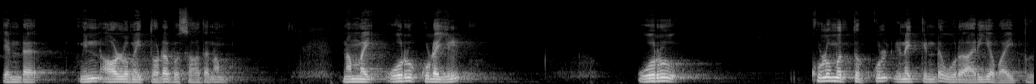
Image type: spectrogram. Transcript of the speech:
என்ற மின் ஆளுமை தொடர்பு சாதனம் நம்மை ஒரு குடையில் ஒரு குழுமத்துக்குள் இணைக்கின்ற ஒரு அரிய வாய்ப்பு.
